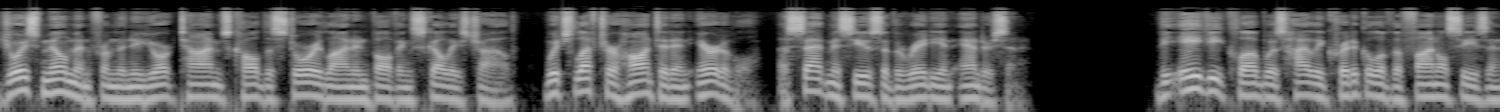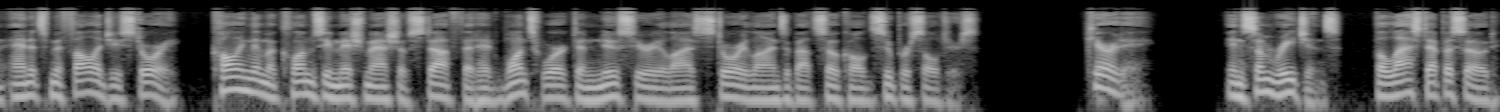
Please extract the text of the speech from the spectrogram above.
Joyce Millman from the New York Times called the storyline involving Scully's child, which left her haunted and irritable, a sad misuse of the radiant Anderson. The AV Club was highly critical of the final season and its mythology story, calling them a clumsy mishmash of stuff that had once worked and new serialized storylines about so called super soldiers. Carade. In some regions, the last episode,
